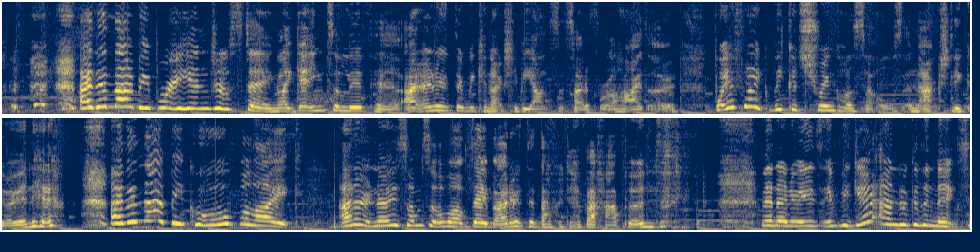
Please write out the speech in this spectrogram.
I think that'd be pretty interesting, like getting to live here. I, don't think we can actually be ants inside of Royale High though. But if like we could shrink ourselves and actually go in here, I think that'd be cool for like I don't know, some sort of update, but I don't think that would ever happen. but anyways, if you go and look at the next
